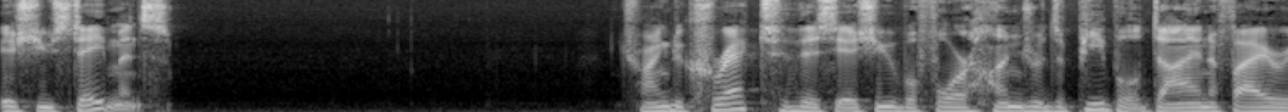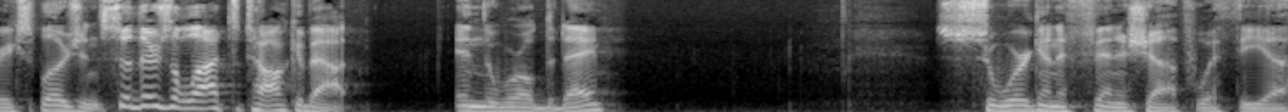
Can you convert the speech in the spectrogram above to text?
issue statements trying to correct this issue before hundreds of people die in a fiery explosion. So there's a lot to talk about in the world today. So we're going to finish up with the uh,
